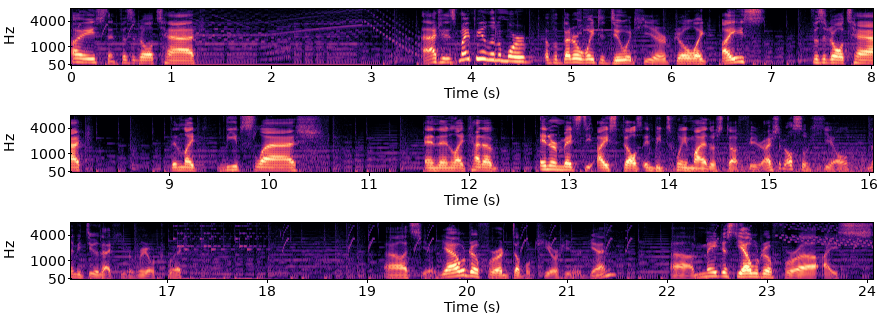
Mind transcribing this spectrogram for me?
ice, then physical attack. Actually, this might be a little more of a better way to do it here. Go like ice, physical attack, then like leap slash, and then like kind of intermits the ice spells in between my other stuff here. I should also heal. Let me do that here real quick. Uh, let's see. Yeah, we'll go for a double cure here again. Uh, Magus, yeah, we'll go for uh, ice.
